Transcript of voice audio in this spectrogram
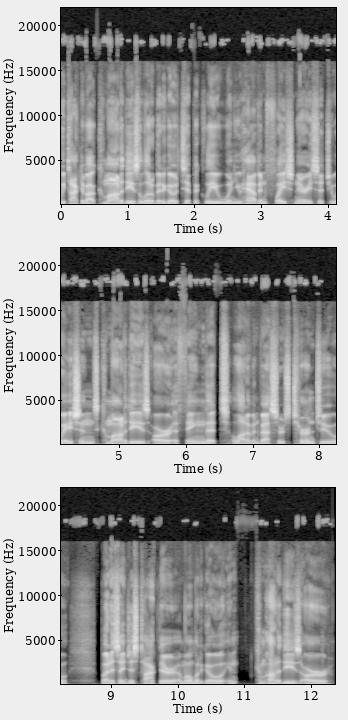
We talked about commodities a little bit ago. Typically, when you have inflationary situations, commodities are a thing that a lot of investors turn to. But as I just talked there a moment ago, in commodities are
